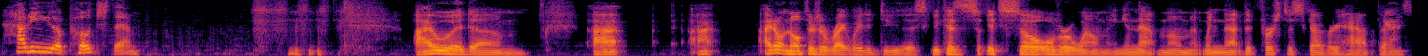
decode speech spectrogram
how do you approach them? I would um I I I don't know if there's a right way to do this because it's so overwhelming in that moment when that the first discovery happens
